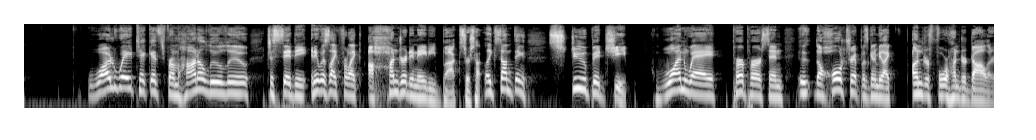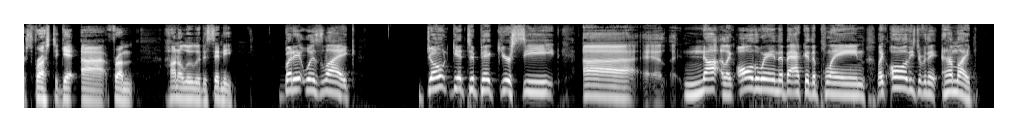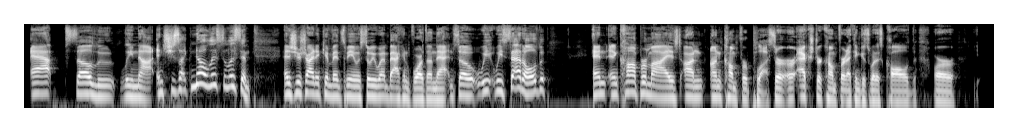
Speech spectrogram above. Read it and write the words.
one way tickets from Honolulu to Sydney, and it was like for like 180 bucks or something, like something stupid cheap. One way per person. The whole trip was going to be like under $400 for us to get uh, from Honolulu to Sydney. But it was like, don't get to pick your seat uh not like all the way in the back of the plane like all these different things and i'm like Absolutely not. And she's like, no, listen, listen. And she was trying to convince me. And so we went back and forth on that. And so we, we settled and, and compromised on, on Comfort Plus or, or Extra Comfort, I think is what it's called. Or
